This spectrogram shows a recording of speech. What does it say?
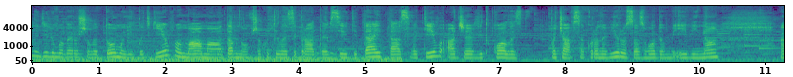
Неділю ми вирушили до моїх батьків. Мама давно вже хотіла зібрати всіх дітей та сватів, адже відколи почався коронавірус, а згодом і війна. е,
